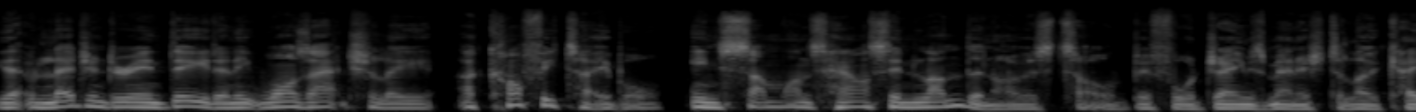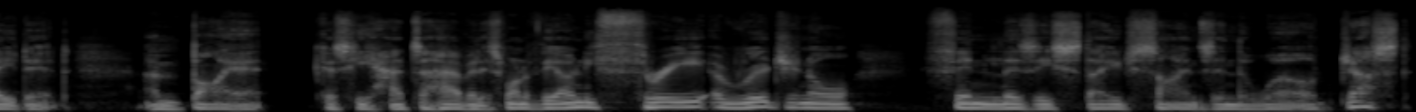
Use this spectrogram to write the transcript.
Yeah, legendary indeed. And it was actually a coffee table in someone's house in London, I was told, before James managed to locate it and buy it because he had to have it. It's one of the only three original Thin Lizzy stage signs in the world. Just,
